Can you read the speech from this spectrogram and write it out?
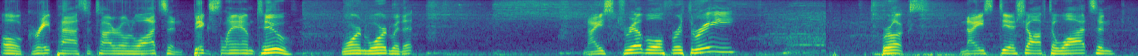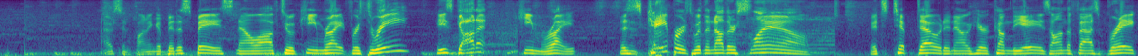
Oh, great pass to Tyrone Watson. Big slam, too. Warren Ward with it. Nice dribble for three. Brooks, nice dish off to Watson. Iverson finding a bit of space. Now off to Akeem Wright for three. He's got it. Keem Wright. This is Capers with another slam. It's tipped out, and now here come the A's on the fast break.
